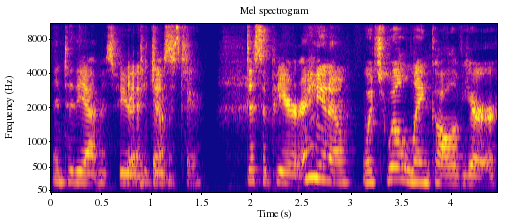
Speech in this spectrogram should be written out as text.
into the atmosphere to the just atmosphere. Disappear, you know. Which we'll link all of your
